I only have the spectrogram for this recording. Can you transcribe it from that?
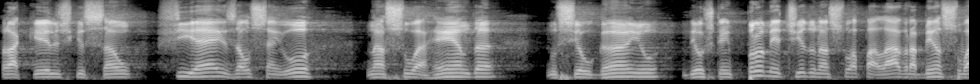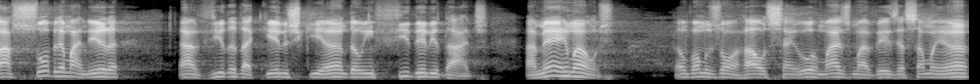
para aqueles que são fiéis ao Senhor na sua renda, no seu ganho, Deus tem prometido na Sua palavra abençoar sobremaneira a vida daqueles que andam em fidelidade. Amém, irmãos? Então vamos honrar o Senhor mais uma vez essa manhã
